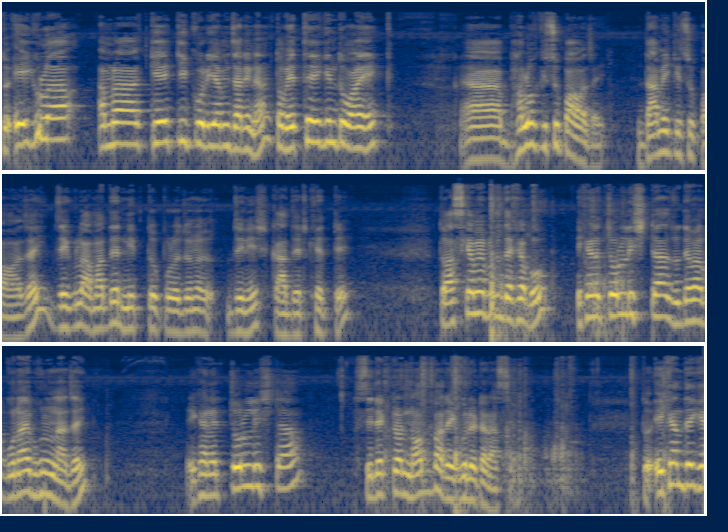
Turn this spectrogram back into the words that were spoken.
তো এইগুলা আমরা কে কি করি আমি জানি না, তবে এর থেকে কিন্তু অনেক ভালো কিছু পাওয়া যায়, দামি কিছু পাওয়া যায়, যেগুলো আমাদের নিত্য প্রয়োজনীয় জিনিস কাজের ক্ষেত্রে। তো আজকে আমি আপনাদের দেখাবো, এখানে চল্লিশটা যদি আমার গুনায় ভুল না যায়, এখানে চল্লিশটা সিলেক্টর নব বা রেগুলেটর আছে। তো এখান থেকে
